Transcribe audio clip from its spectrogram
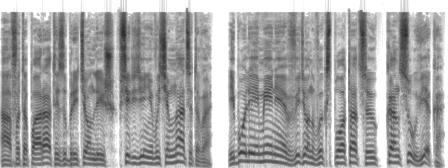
А фотоаппарат изобретен лишь в середине 18 и более-менее введен в эксплуатацию к концу века.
